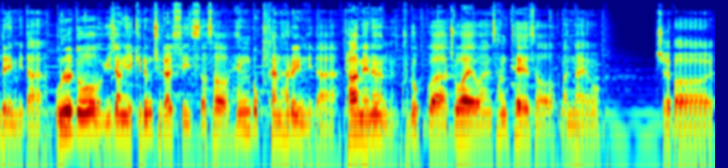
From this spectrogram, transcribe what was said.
추천드립니다. 오늘도 위장에 기름칠할 수 있어서 행복한 하루입니다. 다음에는 구독과 좋아요한 상태에서 만나요. 제발.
